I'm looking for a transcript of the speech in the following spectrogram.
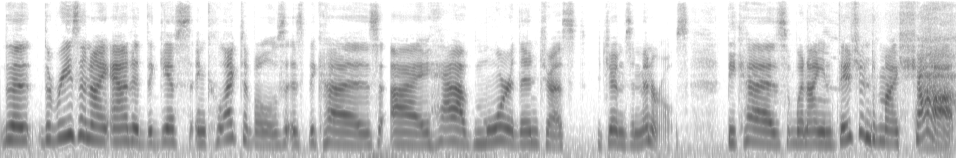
the the reason I added the gifts and collectibles is because I have more than just gems and minerals. Because when I envisioned my shop,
